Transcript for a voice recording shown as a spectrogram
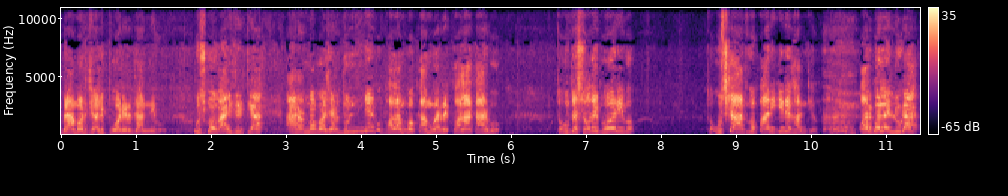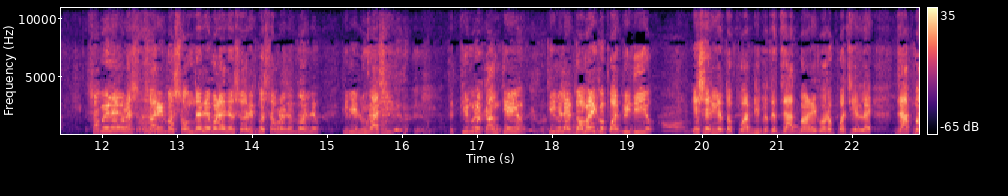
ब्राह्मण चाहिँ अलिक पढेर जान्ने भयो उसको भाइ चाहिँ त्यहाँ आरनमा बसेर दुनियाँको फलामको काम गर्ने कलाकार भयो। त ऊ त सधैँ फोहोरी भयो। त उसको हातको पानी किन खान्थ्यो? अर्कोलाई लुगा सबैलाई एउटा शरीरमा सौन्दर्य बढाइदियो शरीरको संरक्षण गरिदियो। तिमी लुगा त तिम्रो काम त्यही हो। तिमीलाई दमाईको पदवी दियो। यसरी यो त पदवी त जात बाँडेको र पछि यसलाई जातमा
